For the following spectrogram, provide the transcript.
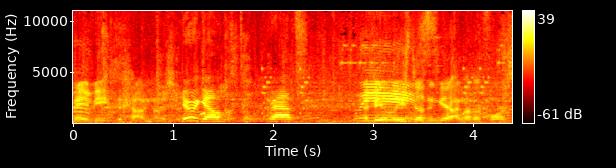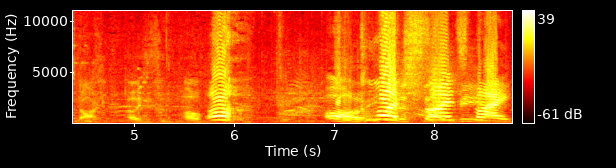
Maybe. I'm not sure. Here we go. Grabs. Please. If he at least doesn't get another four stock. Oh, he's. Oh. Oh! Oh, Clutch side side B. spike!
